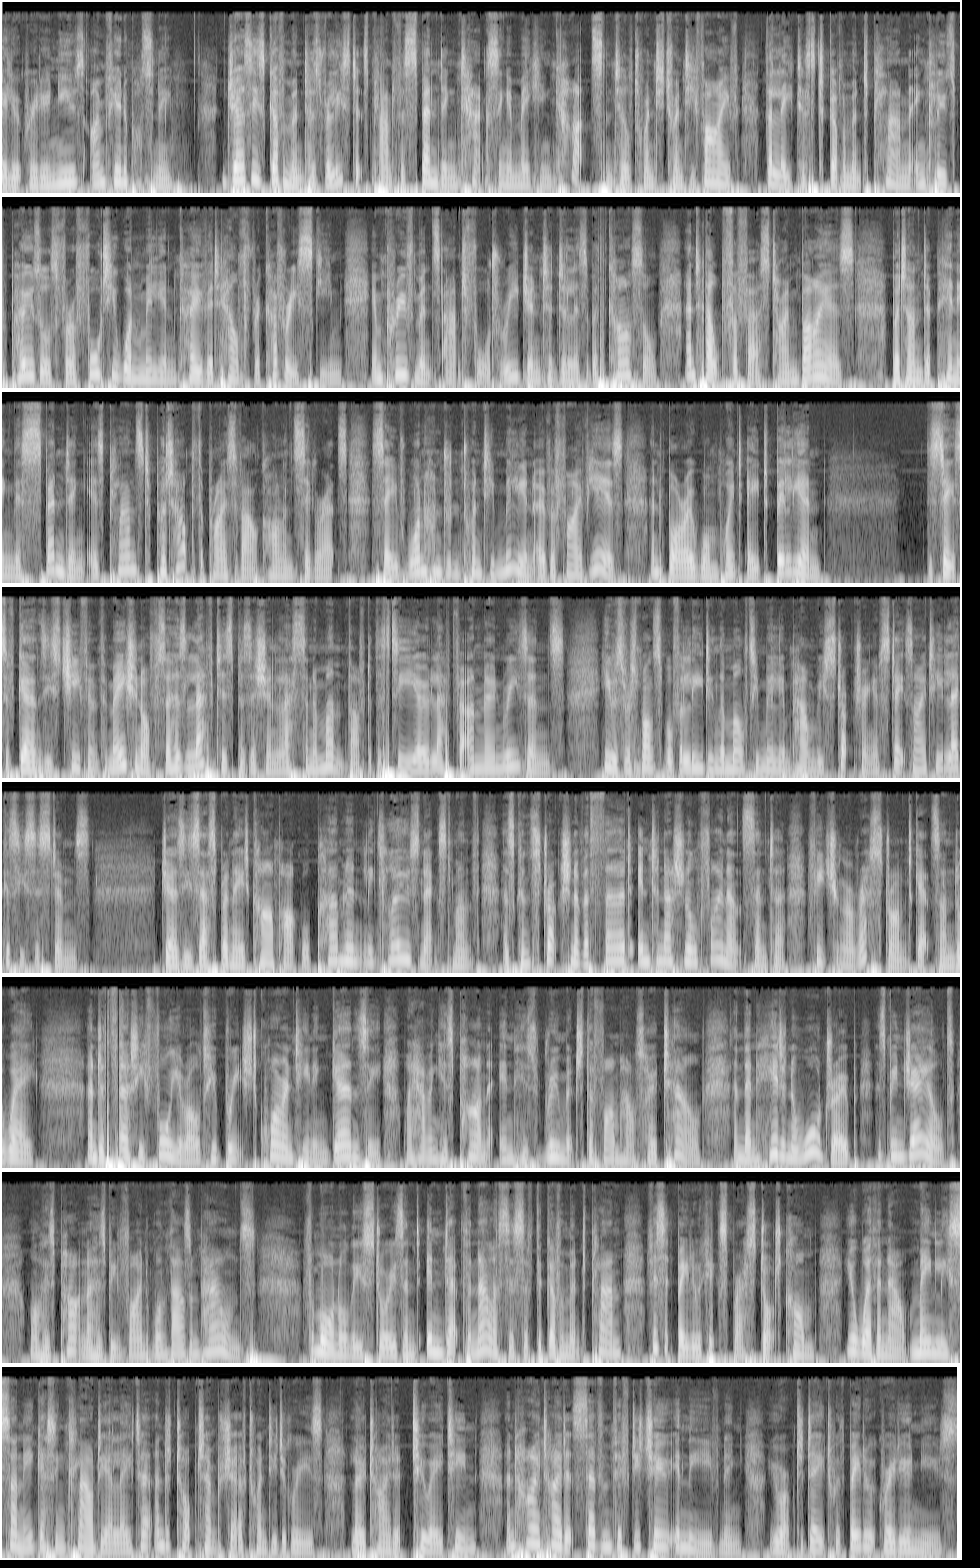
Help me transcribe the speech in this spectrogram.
Bailiwick Radio News, I'm Fiona Potney. Jersey's government has released its plan for spending, taxing, and making cuts until 2025. The latest government plan includes proposals for a 41 million COVID health recovery scheme, improvements at Fort Regent and Elizabeth Castle, and help for first time buyers. But underpinning this spending is plans to put up the price of alcohol and cigarettes, save 120 million over five years, and borrow 1.8 billion. The States of Guernsey's chief information officer has left his position less than a month after the CEO left for unknown reasons. He was responsible for leading the multi million pound restructuring of states' IT legacy systems. Jersey's Esplanade car park will permanently close next month as construction of a third international finance centre featuring a restaurant gets underway. And a 34 year old who breached quarantine in Guernsey by having his partner in his room at the farmhouse hotel and then hid in a wardrobe has been jailed, while his partner has been fined £1,000. For more on all these stories and in depth analysis of the government plan, visit bailiwickexpress.com. Your weather now mainly sunny, getting cloudier later, and a top temperature of 20 degrees. Low tide at 2.18 and high tide at 7.52 in the evening. You're up to date with Bailiwick Radio News.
